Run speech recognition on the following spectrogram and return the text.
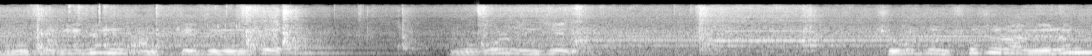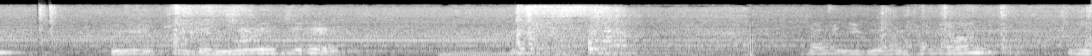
모서리는 안 깨지는데 요걸 이제 저걸 좀 조절하면은 이게 좀 맨질맨질해. 그 다음에 이거를 하면은 좀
